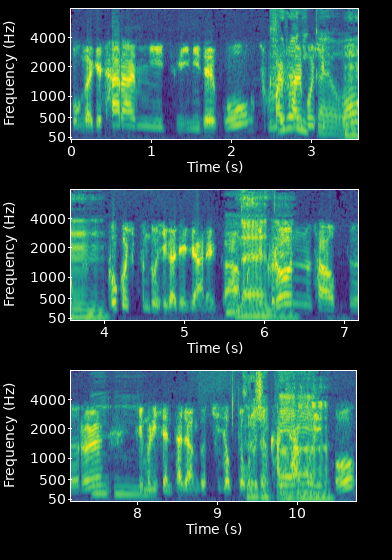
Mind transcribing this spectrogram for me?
뭔가 이게 사람이 주인이 되고 정말 살고 그러니까요. 싶고 음. 걷고 싶은 도시가 되지 않을까. 네, 뭐 네. 그런 사업들을 음, 음. 김은희 센터장도 지속적으로 좀 같이. 하고 네. 있고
